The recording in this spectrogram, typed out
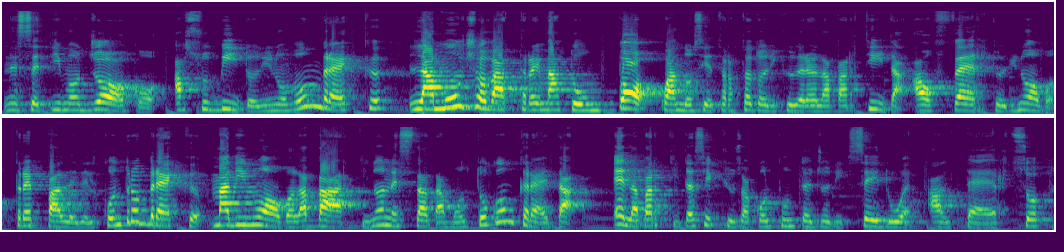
nel settimo gioco ha subito di nuovo un break. La Muciova ha tremato un po' quando si è trattato di chiudere la partita, ha offerto di nuovo tre palle del contro break, ma di nuovo la Barty non è stata molto concreta e la partita si è chiusa col punteggio di 6-2 al terzo.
